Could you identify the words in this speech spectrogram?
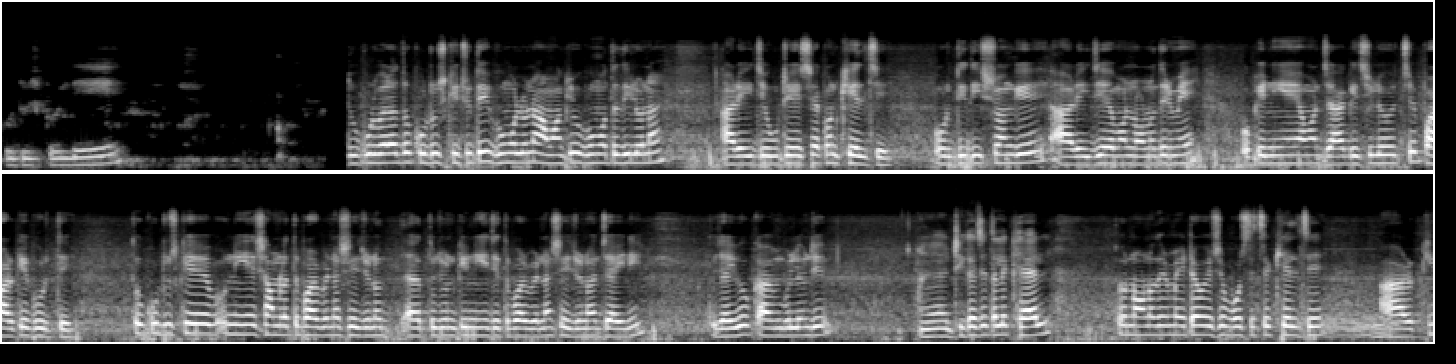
কুটুস কইলে, দুপুরবেলা তো কুটুস কিছুতেই ঘুমোলো না, আমাকেও ঘুমোতে দিল না। আর এই যে উঠে এসে এখন খেলছে। ওর দিদির সঙ্গে আর এই যে আমার ননদের মেয়ে, ওকে নিয়ে আমার যা গেছিল হচ্ছে পার্কে ঘুরতে। তো কুটুসকে নিয়ে সামলাতে পারবে না সেই জন্য এতজনকে নিয়ে যেতে পারবে না সেই জন্য আর যাইনি তো যাই হোক আমি বললাম যে "হ্যাঁ, ঠিক আছে তাহলে খেল। তো ননদের মেয়েটাও এসে বসেছে খেলছে। আর কি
